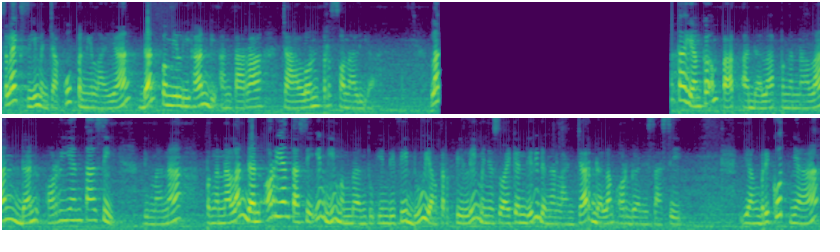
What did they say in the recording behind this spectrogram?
Seleksi mencakup penilaian dan pemilihan di antara calon personalia. Langkah yang keempat adalah pengenalan dan orientasi, di mana pengenalan dan orientasi ini membantu individu yang terpilih menyesuaikan diri dengan lancar dalam organisasi. Yang berikutnya,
